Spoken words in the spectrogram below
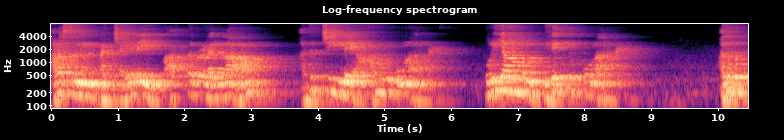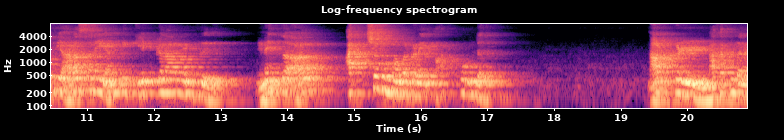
அரசனின் அச்செயலை பார்த்தவர்களெல்லாம் அதிர்ச்சியிலே ஆழ்ந்து போனார்கள். புரியாமல் திகைத்து போனார்கள். அது பற்றி அரசனை அண்டி கேட்கலாம் என்று நினைத்தால் அச்சம் அவர்களை ஆட்கொண்டது நாட்கள் நகர்ந்தன.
